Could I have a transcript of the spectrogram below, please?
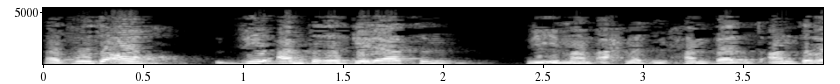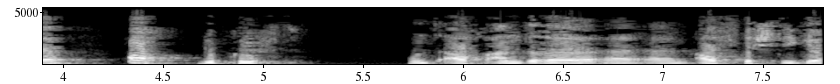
er wurde auch wie andere Gelehrten, wie Imam Ahmad ibn Hanbal und andere, auch geprüft. Und auch andere äh, äh aufrichtige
